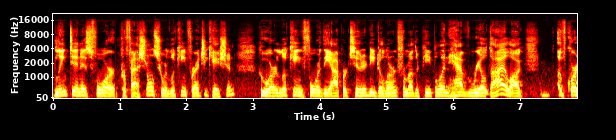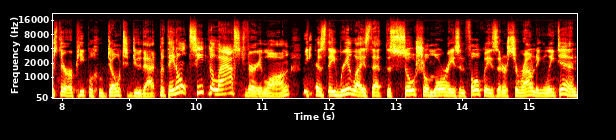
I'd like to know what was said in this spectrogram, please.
LinkedIn is for professionals who are looking for education, who are looking for the opportunity to learn from other people and have real dialogue. Of course, there are people who don't do that, but they don't seem to last very long because they realize that the social mores and folkways that are surrounding LinkedIn,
